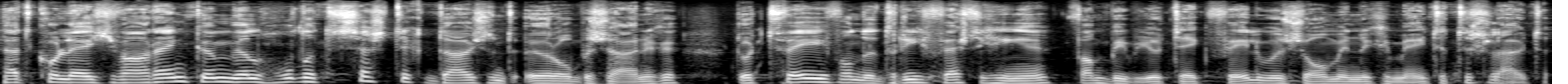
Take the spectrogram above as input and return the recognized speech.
Het college van Renkum wil 160.000 euro bezuinigen door twee van de drie vestigingen van Bibliotheek Veluwezoom in de gemeente te sluiten.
